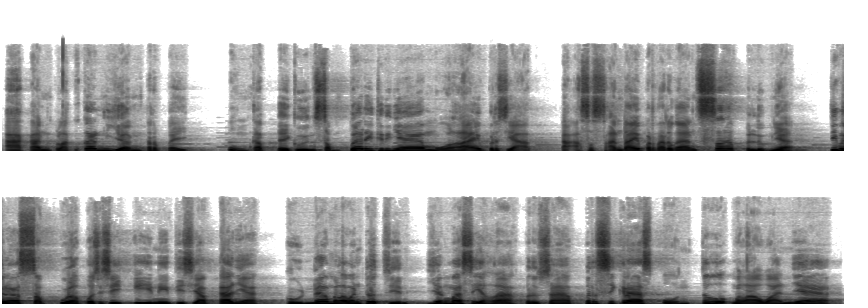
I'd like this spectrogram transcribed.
Akan kulakukan yang terbaik ungkap Daegun sembari dirinya mulai bersiap. Tak sesantai pertarungan sebelumnya, di mana sebuah posisi kini disiapkannya guna melawan Dojin yang masihlah berusaha bersikeras untuk melawannya.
